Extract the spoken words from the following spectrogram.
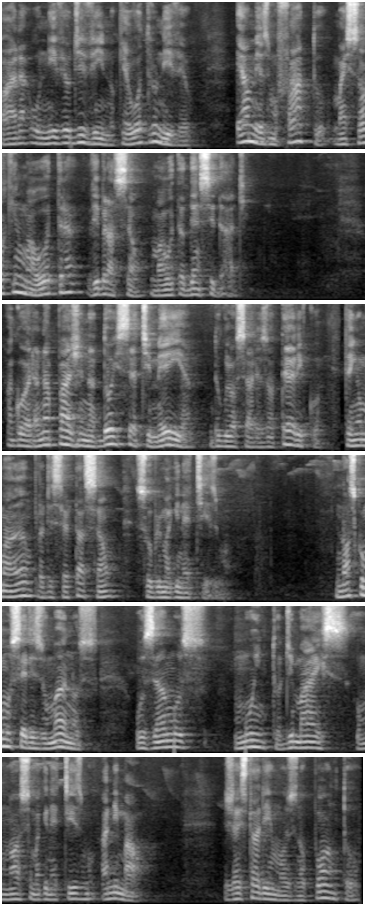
para o nível divino, que é outro nível. É o mesmo fato, mas só que em uma outra vibração, uma outra densidade. Agora, na página 276 do glossário esotérico, tem uma ampla dissertação sobre magnetismo. Nós, como seres humanos, usamos muito, demais, o nosso magnetismo animal. Já estaríamos no ponto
